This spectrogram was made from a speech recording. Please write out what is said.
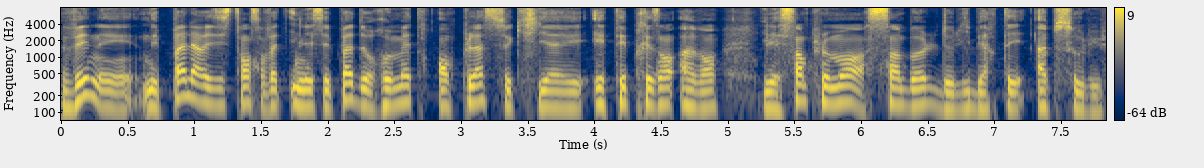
V n'est pas la résistance en fait. Il n'essaie pas de remettre en place ce qui a été présent avant. Il est simplement un symbole de liberté absolue.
